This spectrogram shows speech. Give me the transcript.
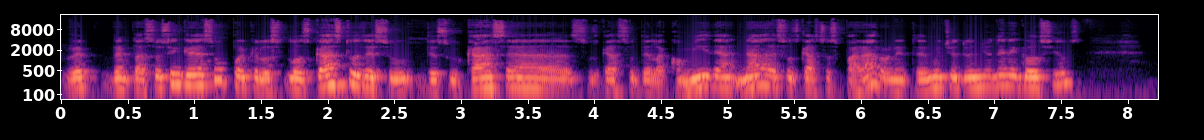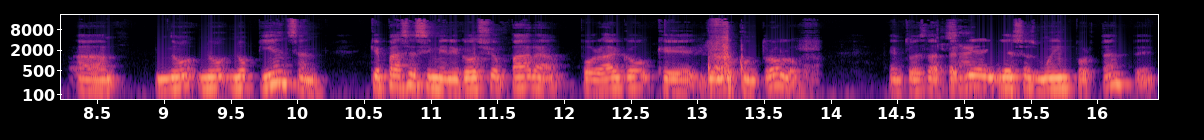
reemplazó su ingreso porque los, los, gastos de su, de su casa, sus gastos de la comida, nada de esos gastos pararon. Entonces muchos dueños de negocios uh, no, no, no piensan, ¿qué pasa si mi negocio para por algo que yo no controlo? Entonces la pérdida de ingresos es muy importante.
